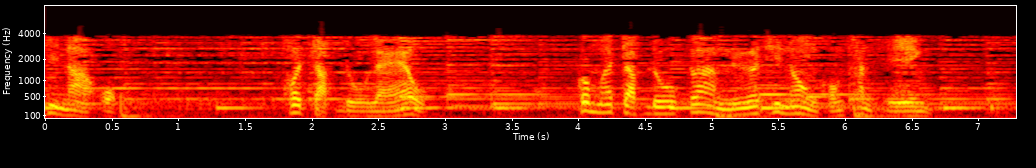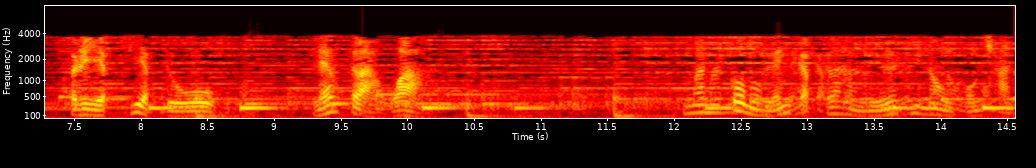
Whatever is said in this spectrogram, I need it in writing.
ที่หน้าอก พอจับดูแล้ว ก็มาจับดูกล้ามเนื้อที่น่องของท่านเอง เปรียบเทียบดู แล้วกล่าวว่า มันก็เหมือนกับกล้ามเนื้อที่น่องของฉัน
